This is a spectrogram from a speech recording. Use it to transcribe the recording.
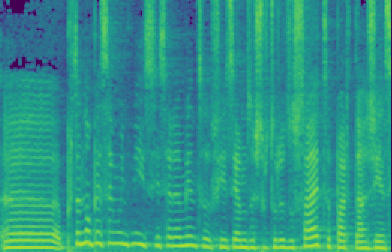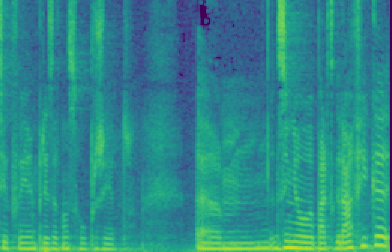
Ah, portanto, não pensei muito nisso, sinceramente. Fizemos a estrutura do site, a parte da agência, que foi a empresa que lançou o projeto, Ahm, desenhou a parte gráfica,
